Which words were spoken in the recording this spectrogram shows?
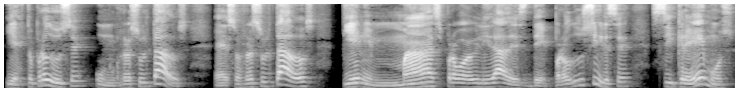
Y esto produce unos resultados. Esos resultados tiene más probabilidades de producirse si creemos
